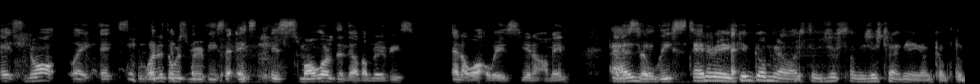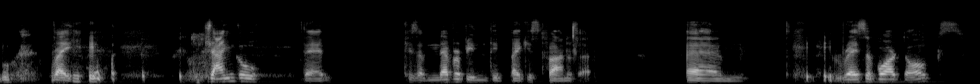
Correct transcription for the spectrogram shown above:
it's not like it's one of those movies that it's is smaller than the other movies in a lot of ways. You know what I mean? And it's the good. least Anyway, keep going with the list. I was just, I was just trying to make you uncomfortable. right. Django, then, because I've never been the biggest fan of it. Um, Reservoir Dogs.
